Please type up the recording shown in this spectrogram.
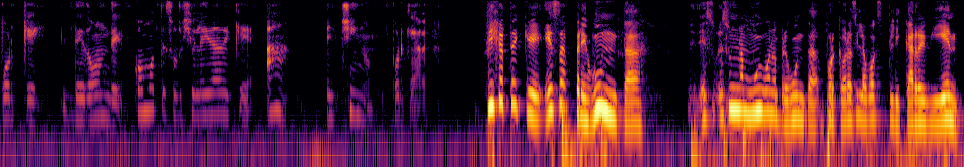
¿por qué? ¿De dónde? ¿Cómo te surgió la idea de que, ah, el chino? ¿Por qué? A ver. Fíjate que esa pregunta es, es una muy buena pregunta, porque ahora sí la voy a explicar bien.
